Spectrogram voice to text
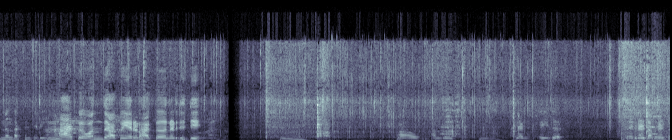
ಇನ್ನೊಂದು ಹಾಕ್ತೀನಿ ತಡಿ. ಹಾಕು ಒಂದು ಹಾಕು ಎರಡು ಹಾಕು ನಡಿತೈತಿ ಹ್ಞೂ ವಾವ್ ಎಗ್ ಇದು. Bread omelette.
